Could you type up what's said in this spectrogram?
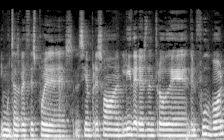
y muchas veces pues siempre son líderes dentro de, del fútbol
